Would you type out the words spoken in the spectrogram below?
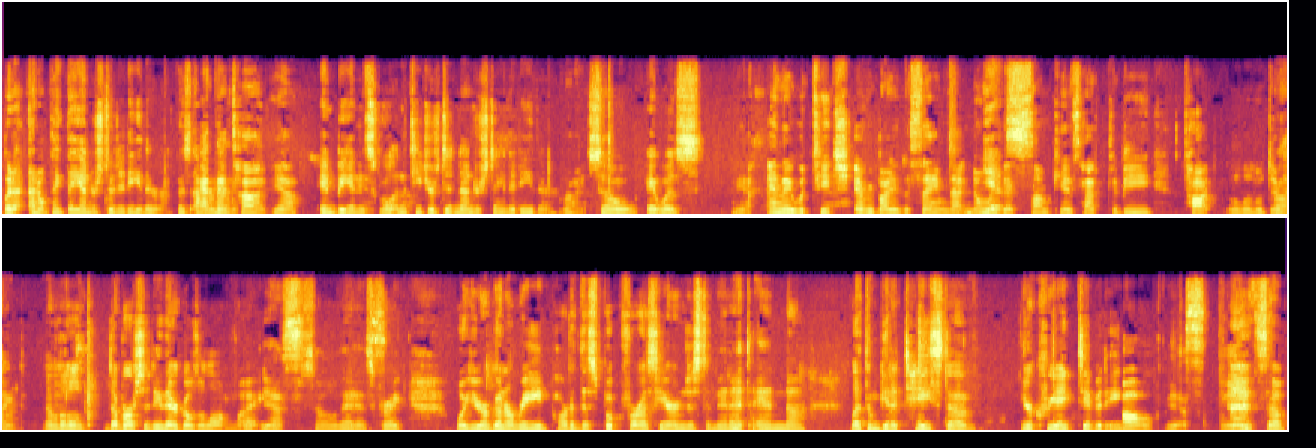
But I don't think they understood it either, because I At remember that time, yeah. in being in school, and the teachers didn't understand it either. Right. So it was Yeah. And they would teach everybody the same, not knowing that some kids have to be taught a little different. right. A little diversity there goes a long way. Yes. So that is Yes. great. Well, you're going to read part of this book for us here in just a minute, and uh, let them get a taste of your creativity. Oh, yes. yes. So,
